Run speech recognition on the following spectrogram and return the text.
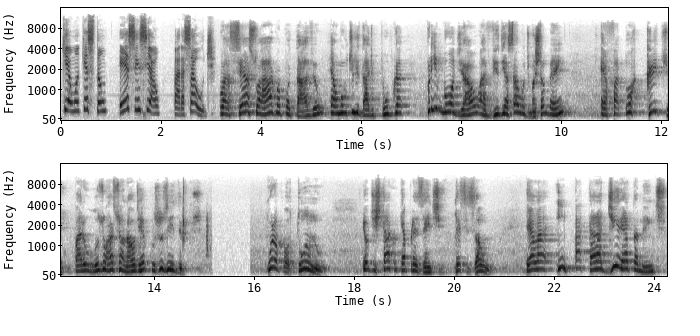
que é uma questão essencial para a saúde. O acesso à água potável é uma utilidade pública primordial à vida e à saúde, mas também é fator crítico para o uso racional de recursos hídricos. Por oportuno, eu destaco que a presente decisão ela impactará diretamente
